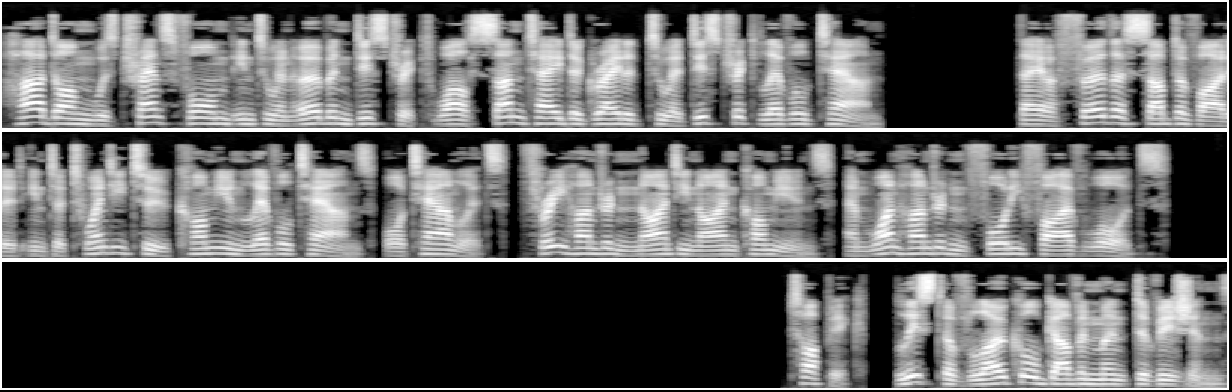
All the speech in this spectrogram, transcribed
Ha Dong was transformed into an urban district while Son Tay degraded to a district-level town. They are further subdivided into 22 commune-level towns or townlets, 399 communes, and 145 wards. Topic: List of local government divisions.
